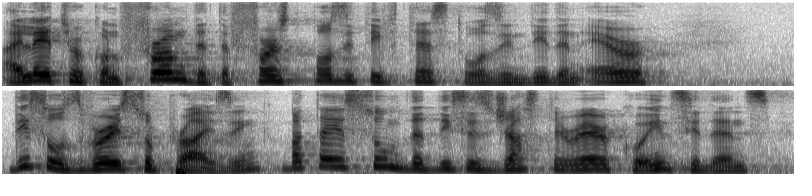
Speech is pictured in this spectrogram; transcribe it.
I later confirmed that the first positive test was indeed an error. This was very surprising, but I assumed that this is just a rare coincidence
